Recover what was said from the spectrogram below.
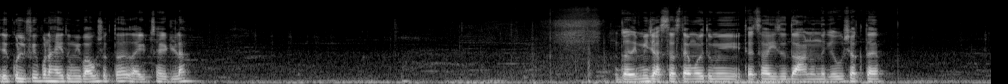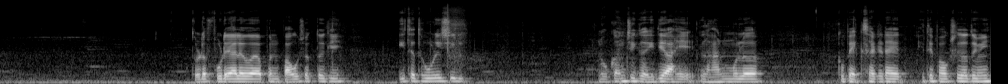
इथे कुल्फी पण आहे तुम्ही पाहू शकता राईट साईडला गरमी जास्त असल्यामुळे तुम्ही त्याचाही सुद्धा आनंद घेऊ शकता. थोडं पुढे आल्यावर आपण पाहू शकतो की इथे थोडीशी लोकांची गर्दी आहे लहान मुलं खूप एक्सायटेड आहेत. इथे पाहू शकता तुम्ही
